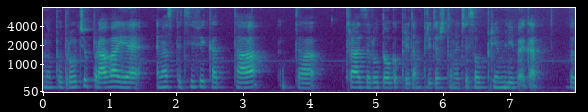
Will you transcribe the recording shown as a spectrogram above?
na področju prava je ena specifika ta, da traja zelo dolgo, preden prideš do nečesa upremljivega v,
